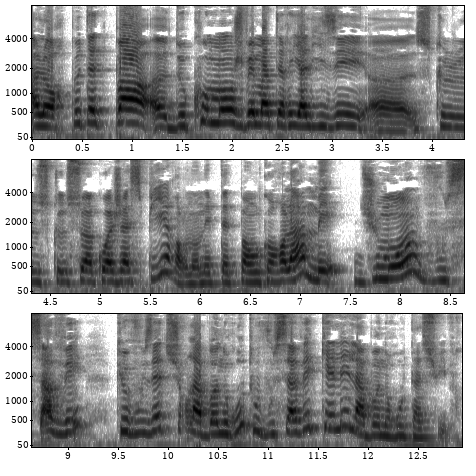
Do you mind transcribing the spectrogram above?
alors peut-être pas euh, de comment je vais matérialiser euh, ce que à quoi j'aspire, on n'en est peut-être pas encore là, mais du moins vous savez que vous êtes sur la bonne route ou vous savez quelle est la bonne route à suivre.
